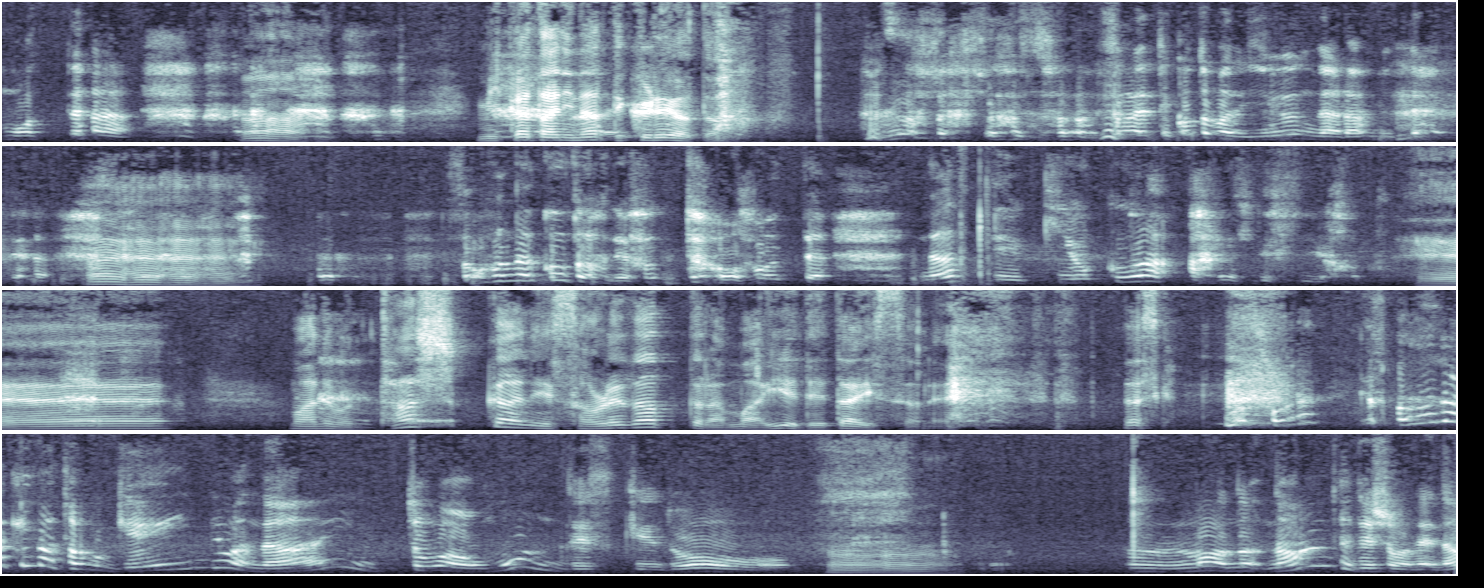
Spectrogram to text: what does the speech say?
思った。ああ。味方になってくれよと。はそうそうそうそうそうやって言葉で言うんならみたいな。いはいはいはい。そんなことをねふっと思ったなっていう記憶はあるんですよ。へえまあでも確かにそれだったらまあ家出たいっすよね。確かそれそれだけが多分原因ではないとは思うんですけど、にうんうん、まあななんででしょうね。な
